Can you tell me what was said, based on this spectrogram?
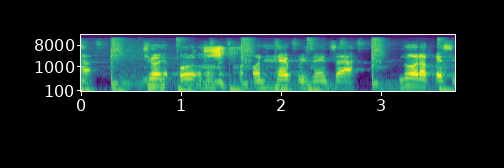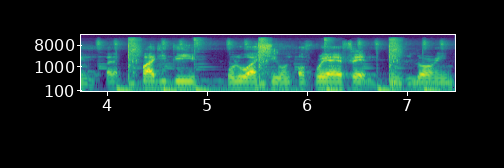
on air presenter, no other person, Fajidi Oluwaseun of Rare FM in Ilorin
